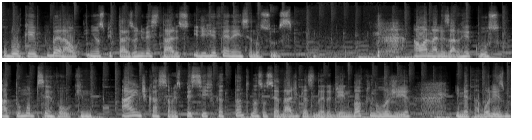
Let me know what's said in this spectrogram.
o bloqueio puberal em hospitais universitários e de referência no SUS. Ao analisar o recurso, a turma observou que há indicação específica tanto na Sociedade Brasileira de Endocrinologia e Metabolismo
